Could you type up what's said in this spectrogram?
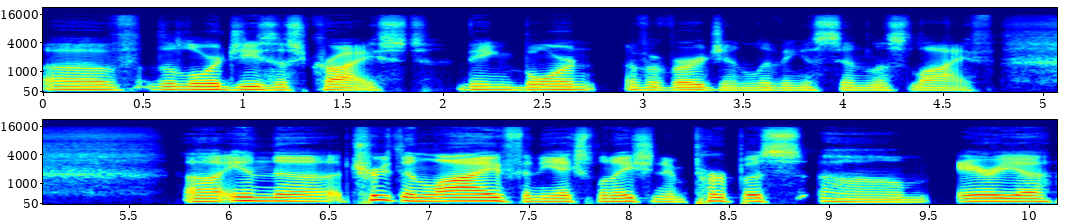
of the Lord Jesus Christ, being born of a virgin, living a sinless life. Uh, in the truth and life and the explanation and purpose um, area,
